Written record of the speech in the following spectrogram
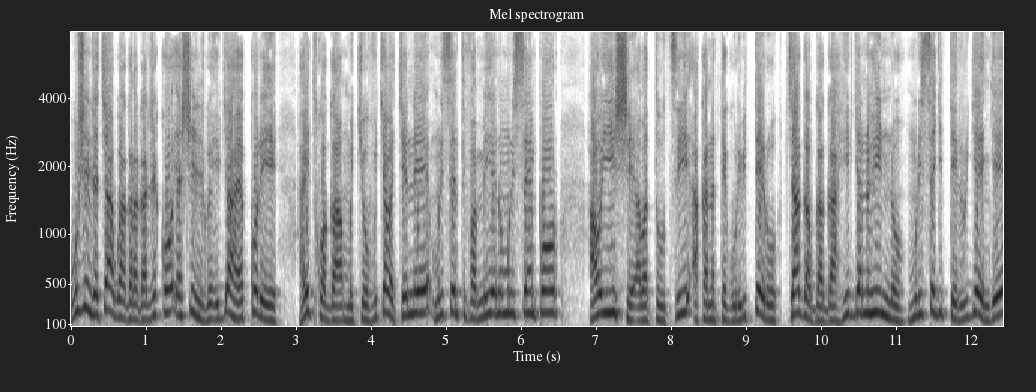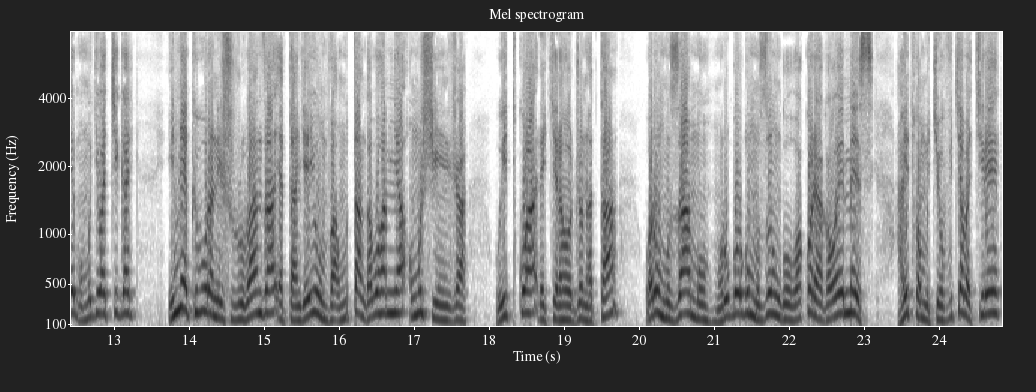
ubushinjacyaha bwagaragaje ko yashinjwe ibyaha yakoreye ahitwaga mu kiyovu cy'abakene muri senti famiye no muri saint paul aho yishe abatutsi akanategura ibitero byagabwaga hirya no hino muri segiteri rugenge mu mujyi wa kigali. inteko iburanisha urubanza yatangiye yumva umutangabuhamya umushinja witwa rekeraho jonathan wari umuzamu mu rugo rw'umuzungu wakoreraga oms ahitwa mu kiyovu cy'abakire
